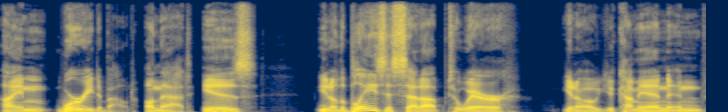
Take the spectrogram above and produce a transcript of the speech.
I'm worried about on that is, you know, the Blaze is set up to where, you know, you come in and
